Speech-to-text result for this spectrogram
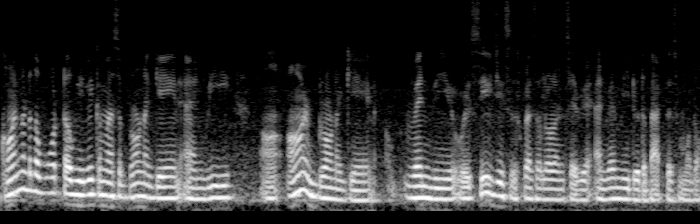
going under the water we become as a born again and we uh, are born again when we receive jesus christ our lord and savior and when we do the baptism of the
